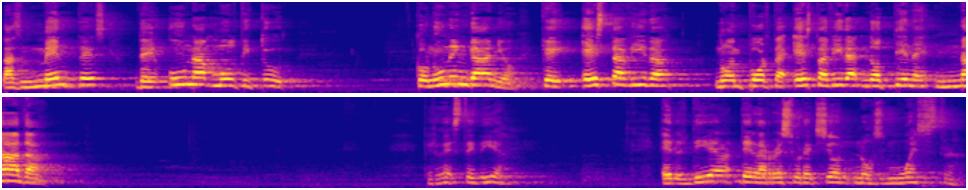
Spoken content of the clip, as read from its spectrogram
las mentes de una multitud con un engaño que esta vida no importa, esta vida no tiene nada. Pero este día el día de la resurrección nos muestra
